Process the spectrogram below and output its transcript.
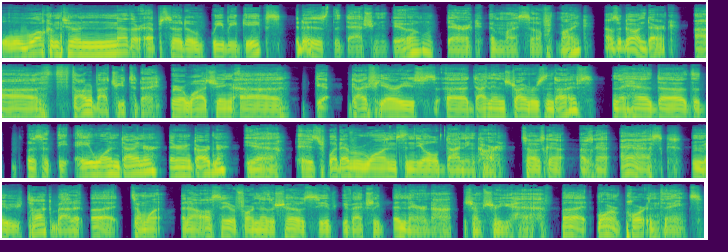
Welcome to another episode of We Be Geeks. It is the dashing duo, Derek and myself, Mike. How's it going, Derek? Uh, thought about you today. We were watching uh, Guy Fieri's uh, Dine-Ins, Drivers, and Dives, and they had uh, the was it the A1 diner there in Gardner? Yeah, it's whatever one's in the old dining car. So I was gonna I was gonna ask, maybe talk about it, but I want, but I'll save it for another show to see if you've actually been there or not, which I'm sure you have. But more important things,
